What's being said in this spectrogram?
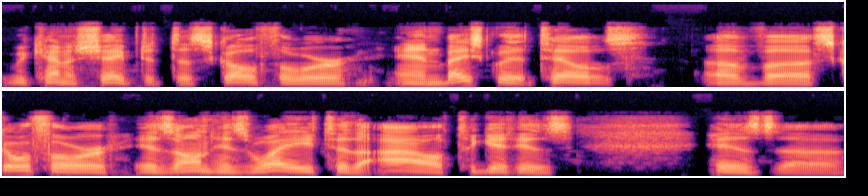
we kind of shaped it to Skulthor and basically it tells of uh, Skulthor is on his way to the Isle to get his his uh,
